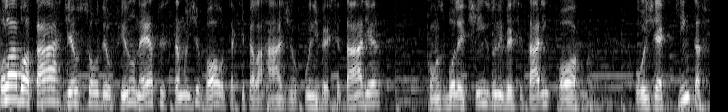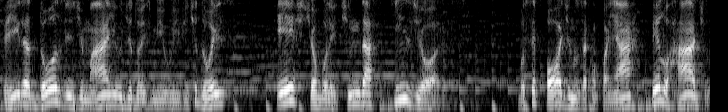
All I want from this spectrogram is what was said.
Olá, boa tarde. Eu sou Delfino Neto. Estamos de volta aqui pela Rádio Universitária com os boletins Universitário em Forma. Hoje é quinta-feira, 12 de maio de 2022. Este é o boletim das 15 horas. Você pode nos acompanhar pelo rádio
